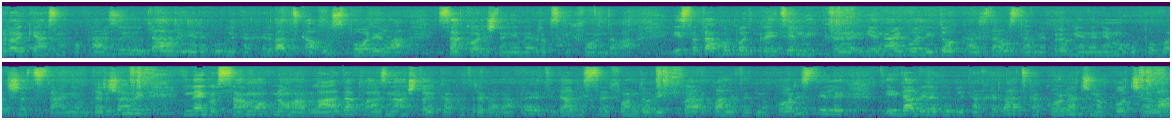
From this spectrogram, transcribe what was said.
brojke jasno pokazuju da je Republika Hrvatska usporila sa korištenjem europskih fondova. Isto tako potpredsjednik e, je najbolji dokaz da ustavne promjene ne mogu poboljšati stanje u državi, nego samo nova vlada koja zna što i kako treba napraviti da bi se fondovi kvalitetno koristili i da bi Republika Hrvatska konačno počela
